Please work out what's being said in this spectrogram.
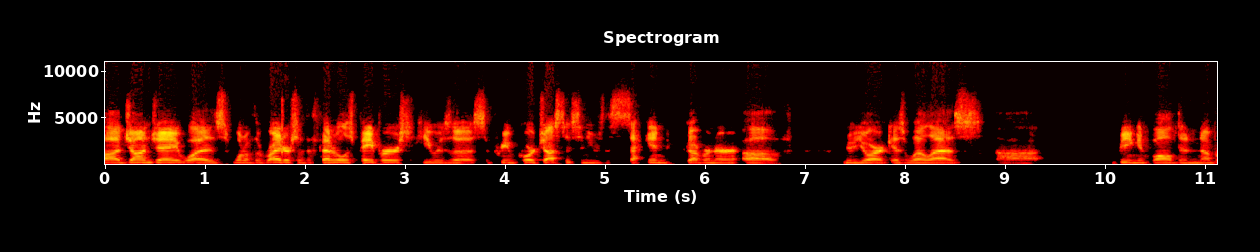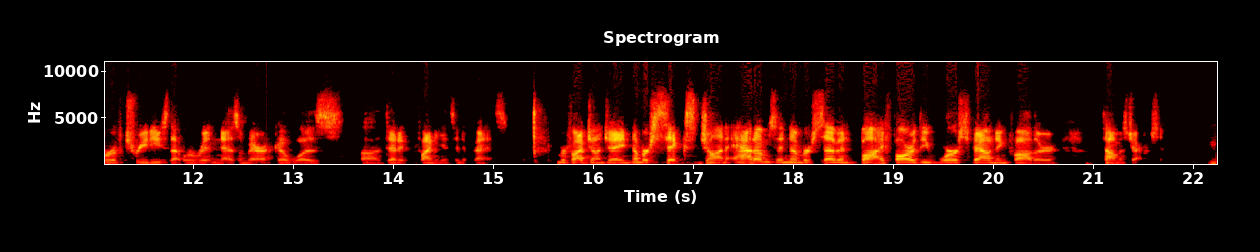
uh, John Jay was one of the writers of the Federalist Papers. He was a Supreme Court justice, and he was the second governor of New York, as well as uh, being involved in a number of treaties that were written as America was uh, finding its independence. Number five, John Jay. Number six, John Adams. And number seven, by far the worst founding father, Thomas Jefferson. Hmm.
